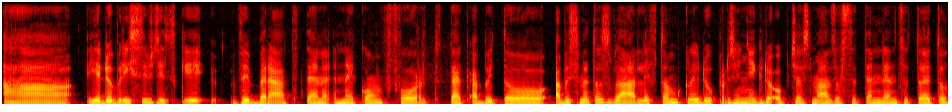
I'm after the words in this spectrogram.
A je dobrý si vždycky vybrat ten nekomfort tak, aby, to, aby jsme to zvládli v tom klidu, protože někdo občas má zase tendence, to je to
